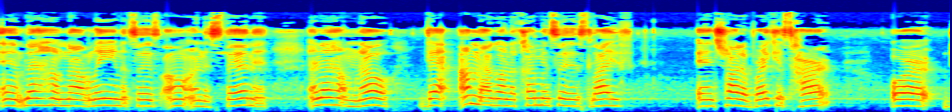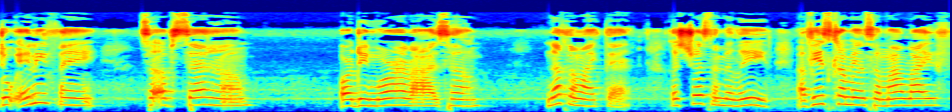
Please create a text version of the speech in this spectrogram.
and let him not lean into his own understanding and let him know that I'm not going to come into his life and try to break his heart or do anything to upset him or demoralize him. Nothing like that. Because trust and believe, if he's coming into my life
